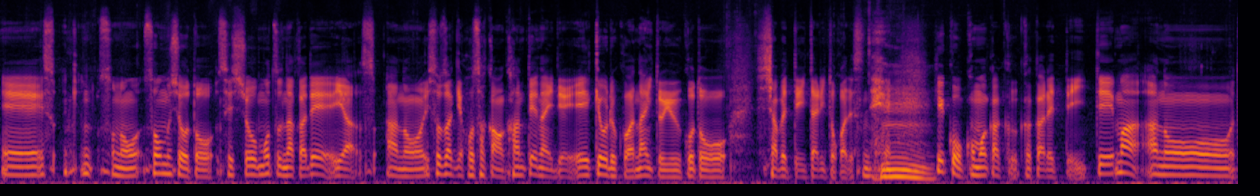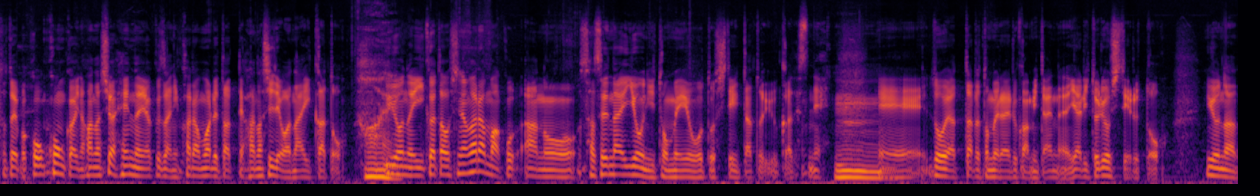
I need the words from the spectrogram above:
えー、その総務省と折衝を持つ中で、いや、あの磯崎補佐官は官邸内で影響力はないということを喋っていたりとか、ですね、うん、結構細かく書かれていて、まああの例えば今回の話は変なヤクザに絡まれたって話ではないかとい。うような言い方をしながら、まあ、あのさせないように止めようとしていたというかですね。えー、どうやったら止められるかみたいなやり取りをしているというような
